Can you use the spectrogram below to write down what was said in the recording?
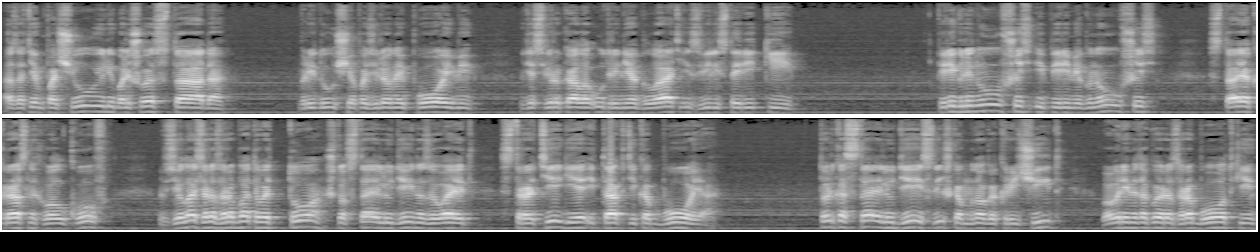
а затем почуяли большое стадо, бредущее по зеленой пойме, где сверкала утренняя гладь извилистой реки. Переглянувшись и перемигнувшись, стая красных волков взялась разрабатывать то, что стая людей называет стратегия и тактика боя. Только стая людей слишком много кричит во время такой разработки,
